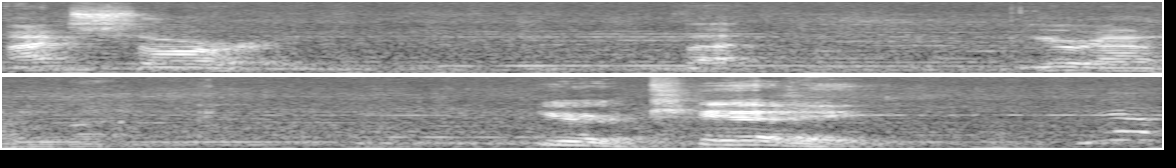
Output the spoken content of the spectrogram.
I'm sorry, but you're out of luck. You're kidding. Yeah.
